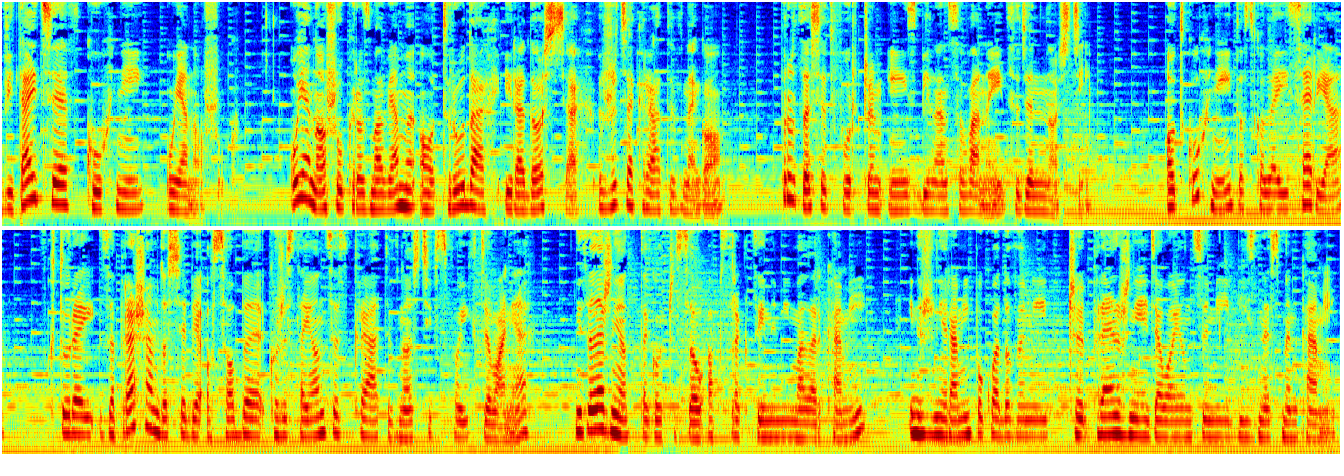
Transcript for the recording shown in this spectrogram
Witajcie w kuchni u Janoszuk. U Janoszuk rozmawiamy o trudach i radościach życia kreatywnego, procesie twórczym i zbilansowanej codzienności. Od kuchni to z kolei seria, w której zapraszam do siebie osoby korzystające z kreatywności w swoich działaniach, niezależnie od tego, czy są abstrakcyjnymi malarkami, inżynierami pokładowymi czy prężnie działającymi biznesmenkami.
